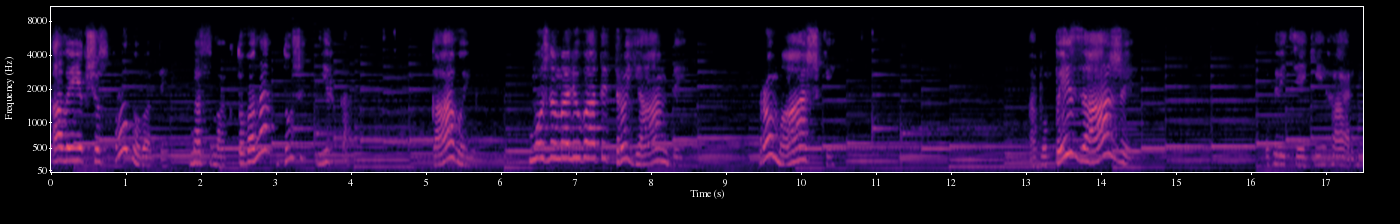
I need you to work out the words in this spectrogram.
але якщо спробувати на смак, то вона дуже гірка. Кавою можна малювати троянди, ромашки або пейзажі. Подивіться, які гарні.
